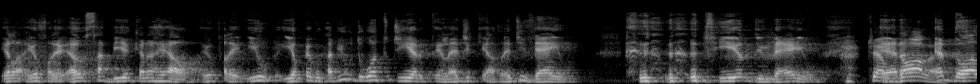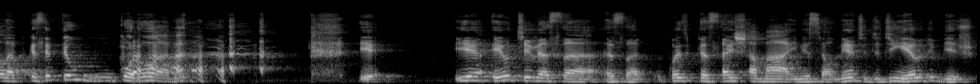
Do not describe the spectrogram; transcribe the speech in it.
Ela, eu falei, eu sabia que era real. Eu falei, e eu, e eu perguntava, e o do outro dinheiro que tem lá é de quê? Ela falou, é de velho. dinheiro de velho. Que é era, dólar. É dólar, porque sempre tem um, coroa, né? e, e eu tive essa, essa coisa de pensar em chamar inicialmente de dinheiro de bicho.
